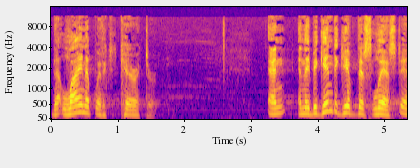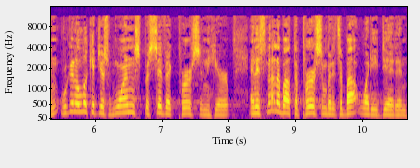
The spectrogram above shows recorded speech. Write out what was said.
that line up with his character. And, and they begin to give this list. And we're going to look at just one specific person here. And it's not about the person, but it's about what he did. And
